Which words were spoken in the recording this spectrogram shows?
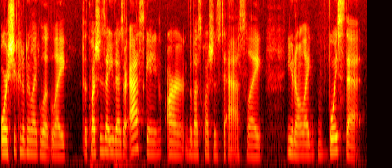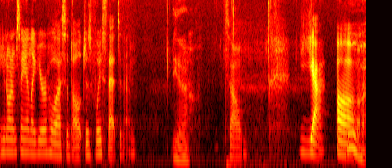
Or she could have been like, "Look, like the questions that you guys are asking aren't the best questions to ask. Like, you know, like voice that. You know what I'm saying? Like you're a whole ass adult. Just voice that to them." Yeah. So, yeah. Uh,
